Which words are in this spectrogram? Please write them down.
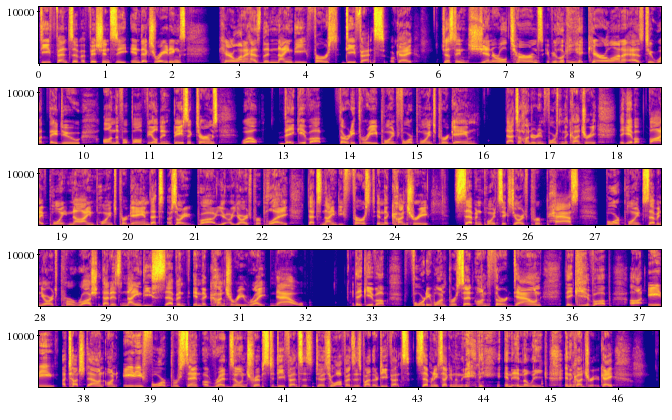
defensive efficiency index ratings, Carolina has the 91st defense. Okay. Just in general terms, if you're looking at Carolina as to what they do on the football field in basic terms, well, they give up 33.4 points per game that's 104th in the country. They gave up 5.9 points per game. That's uh, sorry, uh, yards per play. That's 91st in the country. 7.6 yards per pass. 4.7 yards per rush. That is 97th in the country right now. They give up 41% on third down. They give up uh, 80 a touchdown on 84% of red zone trips to defenses to, offenses by their defense. 72nd in the in, in the league in the country. Okay.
